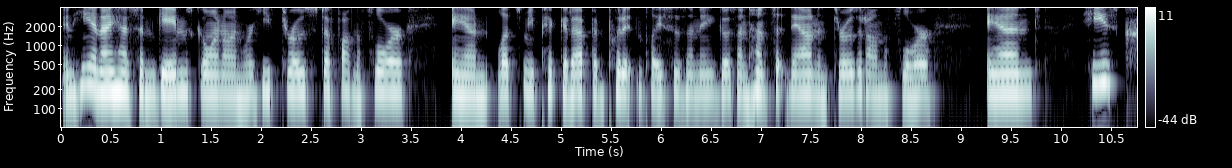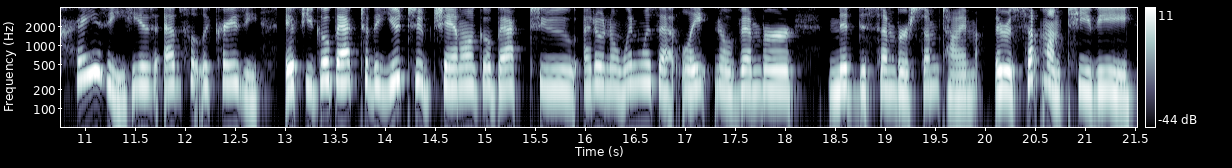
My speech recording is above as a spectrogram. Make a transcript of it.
And he and I have some games going on where he throws stuff on the floor and lets me pick it up and put it in places. And then he goes and hunts it down and throws it on the floor. And He's crazy. He is absolutely crazy. If you go back to the YouTube channel, go back to, I don't know, when was that? Late November, mid December, sometime. There was something on TV,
